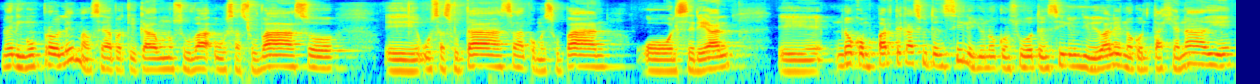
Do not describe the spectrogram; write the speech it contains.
no hay ningún problema, o sea, porque cada uno su va- usa su vaso, eh, usa su taza, come su pan o el cereal, eh, no comparte casi utensilios y uno con sus utensilios individuales no contagia a nadie.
